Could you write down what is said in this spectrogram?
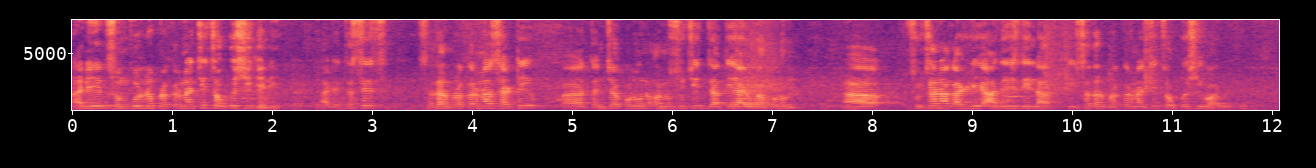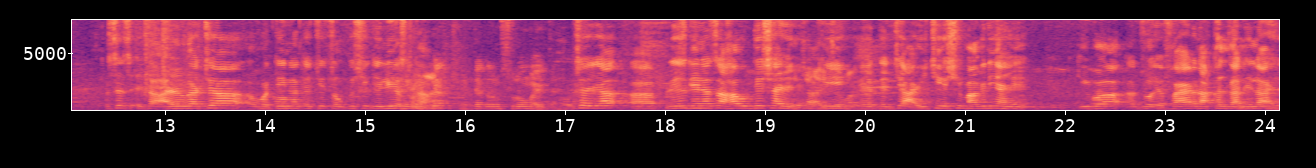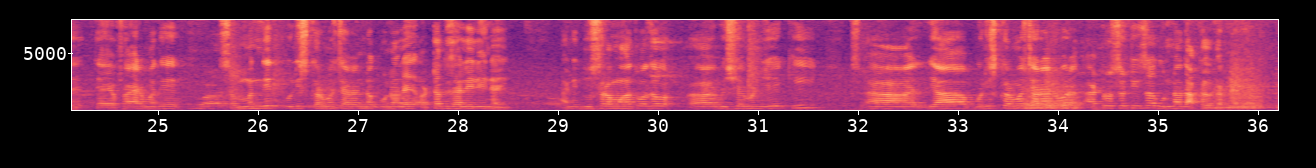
आणि संपूर्ण प्रकरणाची चौकशी केली. आणि तसेच सदर प्रकरणासाठी त्यांच्याकडून अनुसूचित जाती आयोगाकडून सूचना काढली आदेश दिला की सदर प्रकरणाची चौकशी व्हावी. तसेच एका आयोगाच्या वतीनं त्याची चौकशी केली असता या प्रेस घेण्याचा हा उद्देश आहे की त्यांची आईची अशी मागणी आहे किंवा जो एफ आय आर दाखल झालेला आहे त्या एफ आय आरमध्ये संबंधित पोलीस कर्मचाऱ्यांना कोणालाही अटक झालेली नाही. आणि दुसरा महत्त्वाचा विषय म्हणजे की या पोलीस कर्मचाऱ्यांवर ॲट्रॉसिटीचा गुन्हा दाखल करण्यात आला.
